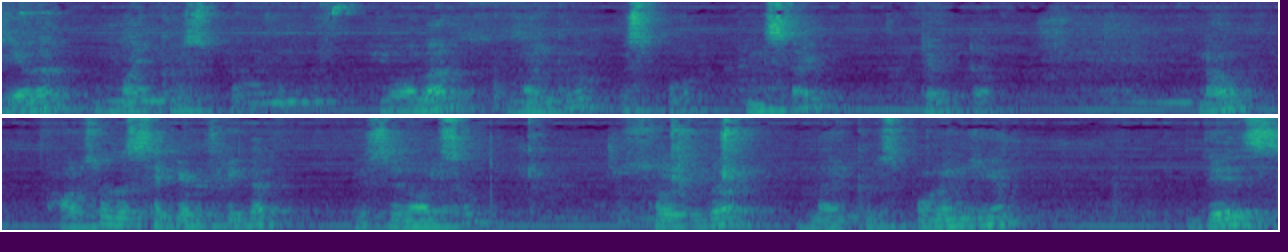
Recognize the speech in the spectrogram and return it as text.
there are microspore ये all are microspore inside tapetum now also the second figure this is also sold the microsporangium this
